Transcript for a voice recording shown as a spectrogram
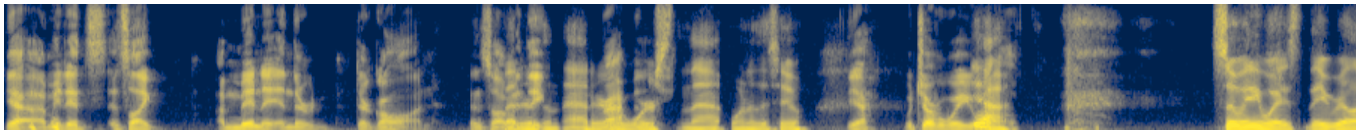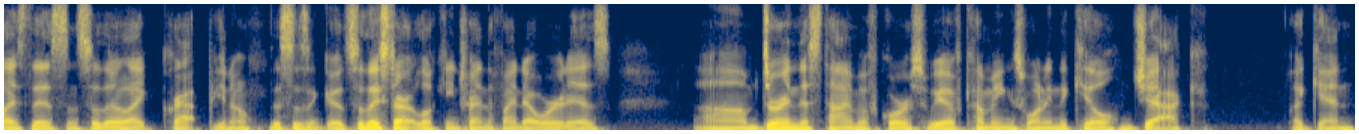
yeah. I mean, it's it's like a minute and they're they're gone. And so I better mean, than that or rapidly. worse than that, one of the two. yeah, whichever way you Yeah. want. So, anyways, they realize this, and so they're like, "Crap, you know, this isn't good." So they start looking, trying to find out where it is. Um, during this time, of course, we have Cummings wanting to kill Jack again.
